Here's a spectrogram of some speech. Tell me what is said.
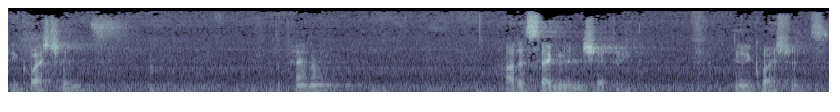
Any questions? The panel? How to segment shipping. Any questions?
